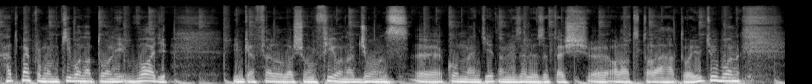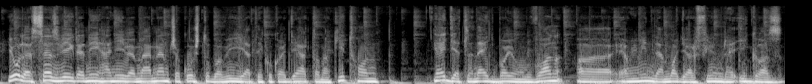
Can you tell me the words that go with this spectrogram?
Hát megpróbálom kivonatolni, vagy inkább felolvasom Fiona Jones kommentjét, ami az előzetes alatt található a YouTube-on. Jó lesz ez, végre néhány éve már nem csak ostoba vígjátékokat gyártanak itthon, Egyetlen egy bajom van, ami minden magyar filmre igaz,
